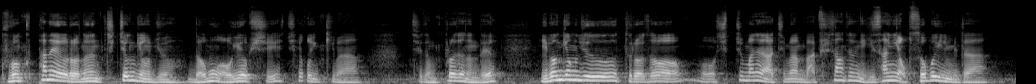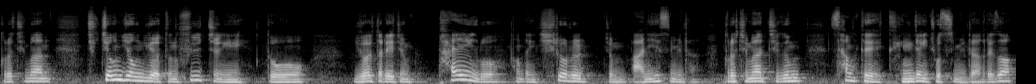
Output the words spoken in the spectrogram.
9번 끝판에어로는 직전 경주 너무 어이없이 최고 인기만 지금 풀어졌는데요. 이번 경주 들어서 뭐 10주 만에 나왔지만 마필 상태는 이상이 없어 보입니다. 그렇지만 직전 경기였던 후유증이 또 6월 달에 좀 파행으로 상당히 치료를 좀 많이 했습니다. 그렇지만 지금 상태 굉장히 좋습니다. 그래서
